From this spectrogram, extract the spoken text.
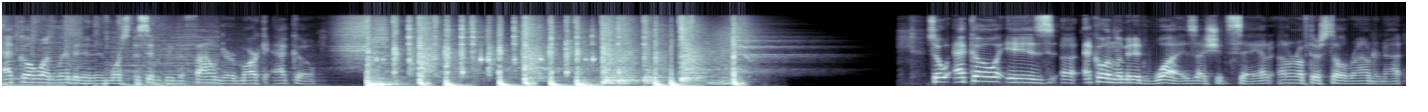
Ecko Unlimited, and more specifically, the founder, Marc Ecko. So Ecko is uh, Ecko Unlimited was, I should say. I don't know if they're still around or not.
